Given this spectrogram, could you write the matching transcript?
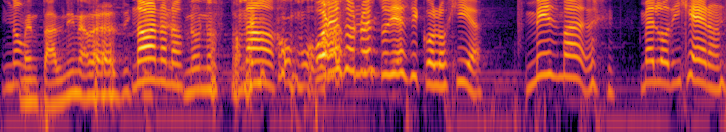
No. mental ni nada así. No, que no, no. No nos tomen No, como por base. eso no estudié psicología. Misma, me lo dijeron.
